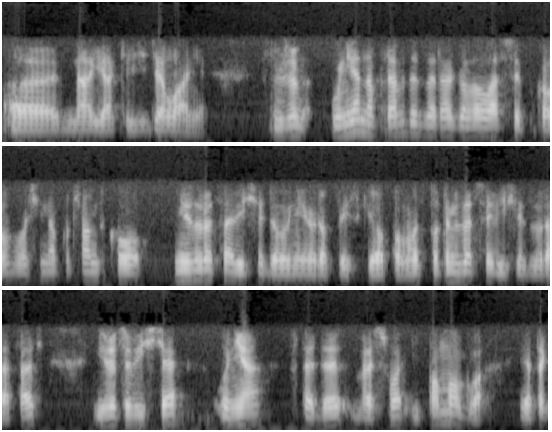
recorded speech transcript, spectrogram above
e, na jakieś działanie. Z tym, że Unia naprawdę zareagowała szybko. Włosi na początku nie zwracali się do Unii Europejskiej o pomoc, potem zaczęli się zwracać i rzeczywiście Unia wtedy weszła i pomogła. Ja tak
